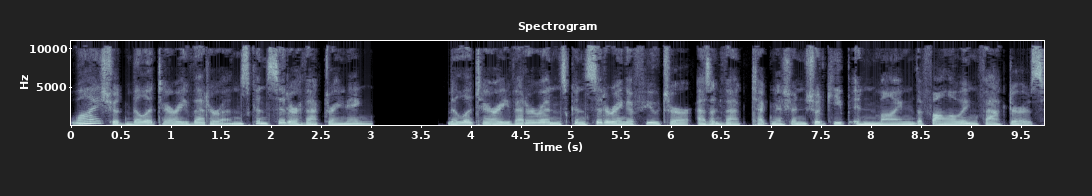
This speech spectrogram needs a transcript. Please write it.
Why should military veterans consider HVAC training? Military veterans considering a future as an HVAC technician should keep in mind the following factors.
